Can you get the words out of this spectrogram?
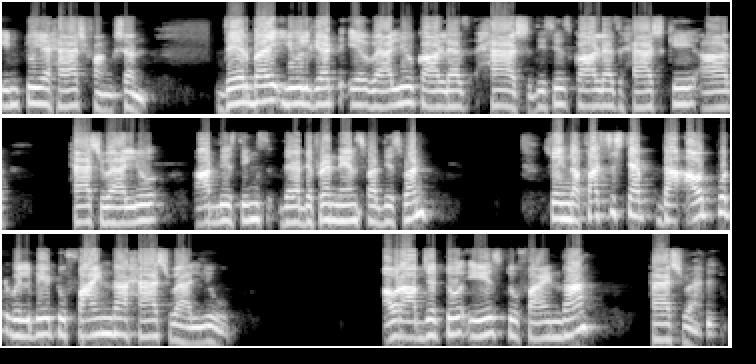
into a hash function. Thereby you will get a value called as hash. This is called as hash key or hash value all these things. There are different names for this one. So in the first step, the output will be to find the hash value. Our objective is to find the hash value.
